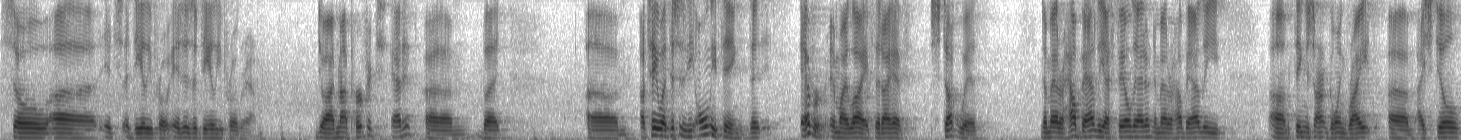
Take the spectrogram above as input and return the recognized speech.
so uh, it's a daily pro. It is a daily program. Do I'm not perfect at it, um, but um, I'll tell you what. This is the only thing that ever in my life that I have stuck with no matter how badly I failed at it, no matter how badly um, things aren't going right, um, I still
